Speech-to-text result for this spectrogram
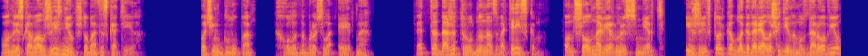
Он рисковал жизнью, чтобы отыскать ее. Очень глупо, холодно бросила Эйтна. Это даже трудно назвать риском. Он шел на верную смерть и жив только благодаря лошадиному здоровью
